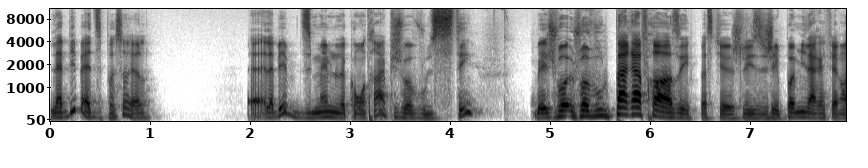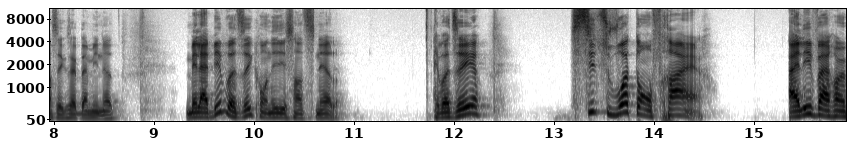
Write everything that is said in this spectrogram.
La Bible, elle dit pas ça, elle. Euh, la Bible dit même le contraire, puis je vais vous le citer. Vais, je vais vous le paraphraser, parce que je n'ai pas mis la référence exacte dans mes notes. Mais la Bible va dire qu'on est des sentinelles. Elle va dire, si tu vois ton frère aller vers un,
